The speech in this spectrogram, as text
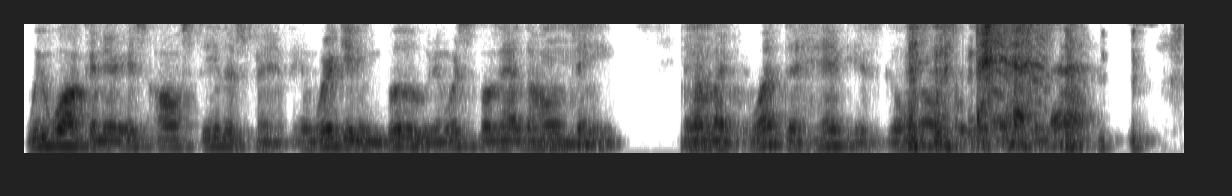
We walk in there, it's all Steelers fans, and we're getting booed, and we're supposed to have the home Mm. team. And I'm like, what the heck is going on? So after that,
